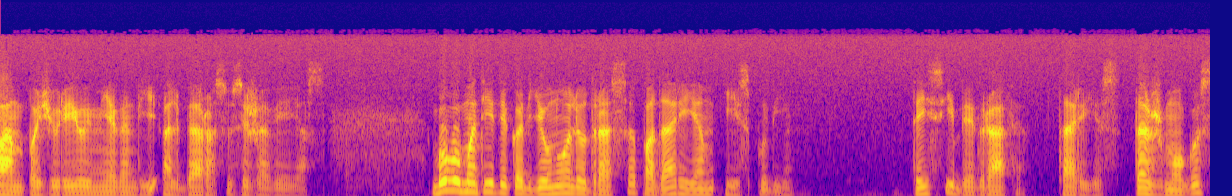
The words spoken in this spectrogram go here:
Vam pažiūrėjo į miegant į Alberą susižavėjęs. Buvo matyti, kad jaunuolio drąsa padarė jam įspūdį. Teisybė, grafė, tarė jis, tas žmogus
